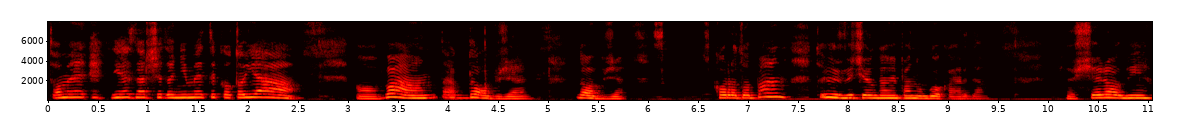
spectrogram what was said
To my, nie znaczy to nie my, tylko to ja. O, pan? Tak, dobrze. Dobrze. Skoro to pan, to już wyciągamy panu Gokarda. Już się robi.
